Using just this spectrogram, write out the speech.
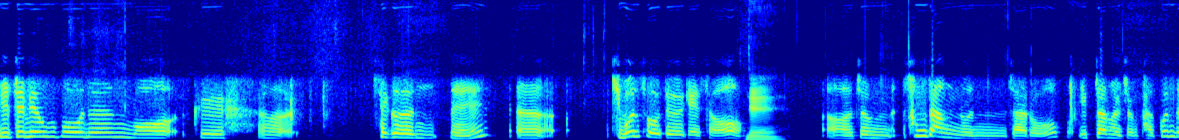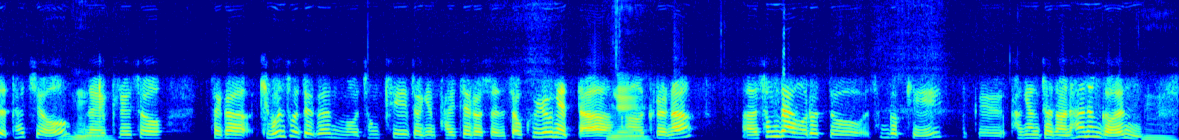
이재명 후보는 뭐그 어, 최근에 어, 기본소득에서 네. 어, 좀 성장론자로 입장을 좀 바꾼 듯 하죠. 음. 네, 그래서 제가 기본소득은 뭐 정치적인 발제로서는 썩 훌륭했다. 네. 어, 그러나 어, 성장으로 또 성급히 그 방향 전환하는 건 음.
